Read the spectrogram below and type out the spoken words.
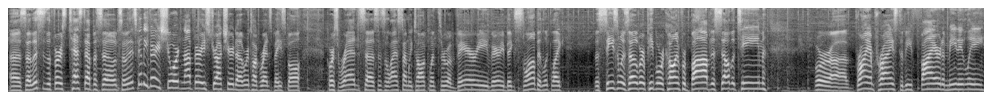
Uh, so this is the first test episode. So it's going to be very short, not very structured. Uh, we're going to talk Reds baseball. Of course, Reds, uh, since the last time we talked, went through a very, very big slump. It looked like the season was over. People were calling for Bob to sell the team, for uh, Brian Price to be fired immediately,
